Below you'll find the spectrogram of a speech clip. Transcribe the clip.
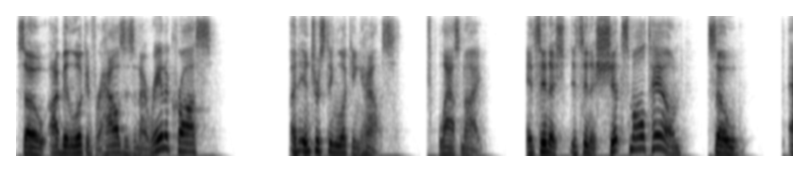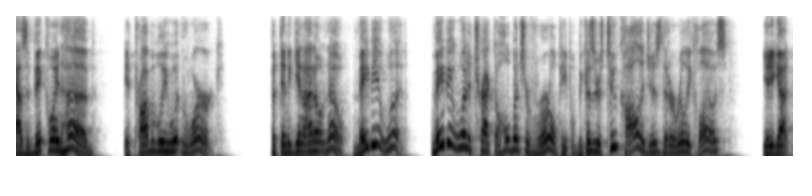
So I've been looking for houses and I ran across an interesting looking house last night. It's in a it's in a shit small town, so as a Bitcoin hub, it probably wouldn't work. But then again, I don't know. Maybe it would. Maybe it would attract a whole bunch of rural people because there's two colleges that are really close. You, know, you got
